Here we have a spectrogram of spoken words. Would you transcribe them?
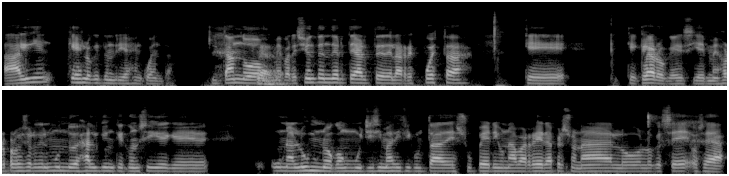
a alguien, ¿qué es lo que tendrías en cuenta? Quitando, me pareció entenderte arte de la respuesta que, que claro, que si el mejor profesor del mundo es alguien que consigue que un alumno con muchísimas dificultades supere una barrera personal o lo que sea, o sea,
